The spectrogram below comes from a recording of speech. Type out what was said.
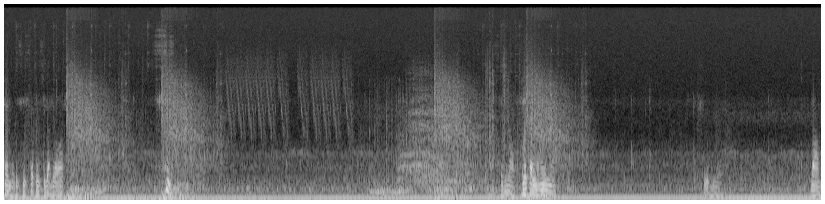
Sen de sus sakın silah yavaş. Sus. Senin artık yeter lan. Bir şey bu ya. Lan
